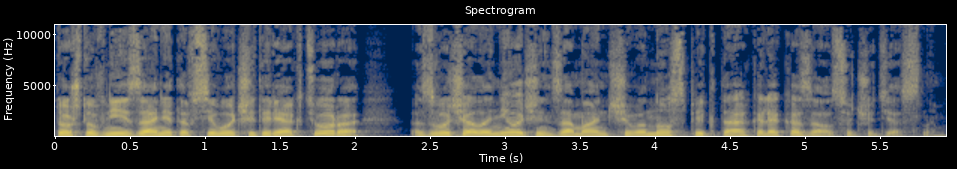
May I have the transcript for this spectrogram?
То, что в ней занято всего четыре актера, звучало не очень заманчиво, но спектакль оказался чудесным.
